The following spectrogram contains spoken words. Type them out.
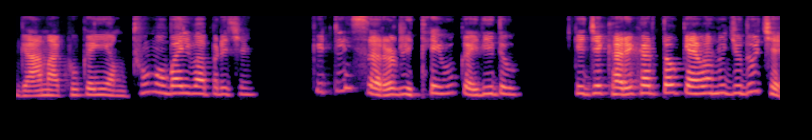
ગામ આખું કંઈ અમથું મોબાઈલ વાપરે છે. કેટલી સરળ રીતે એવું કહી દીધું કે જે ખરેખર તો કહેવાનું જુદું છે.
